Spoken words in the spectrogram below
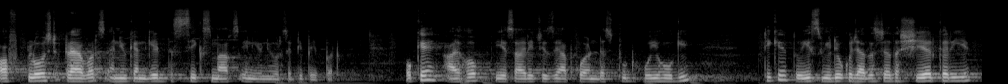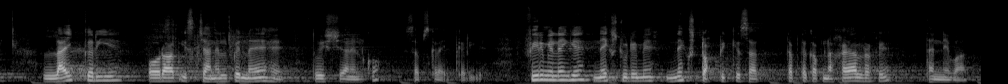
of closed traverse and you can get the six marks in university paper okay I hope ये सारी चीज़ें आपको अंडरस्टूड हुई होगी, ठीक है? तो इस वीडियो को ज़्यादा से ज़्यादा शेयर करिए लाइक करिए और आप इस चैनल पे नए हैं तो इस चैनल को सब्सक्राइब करिए। फिर मिलेंगे नेक्स्ट वीडियो में नेक्स्ट टॉपिक के साथ। तब तक अपना ख्याल रखें। धन्यवाद।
